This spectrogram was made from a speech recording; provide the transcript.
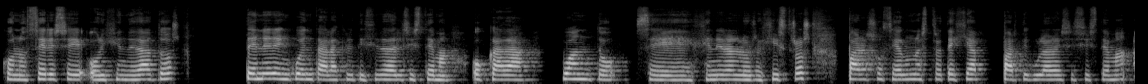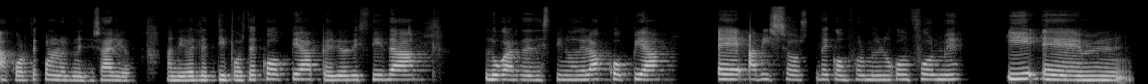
conocer ese origen de datos, tener en cuenta la criticidad del sistema o cada cuánto se generan los registros para asociar una estrategia particular a ese sistema acorde con lo necesario a nivel de tipos de copia, periodicidad, lugar de destino de la copia, eh, avisos de conforme o no conforme y em,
